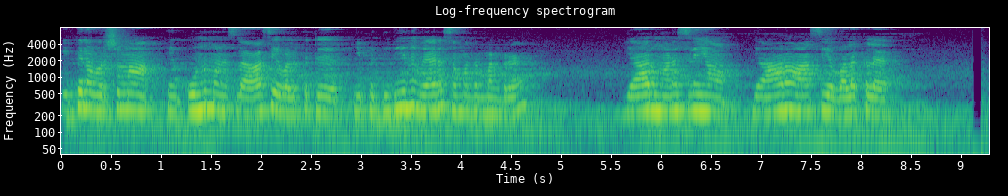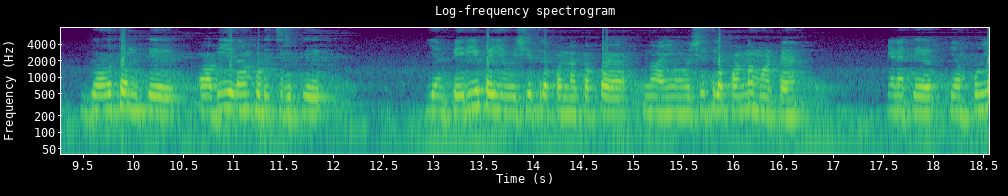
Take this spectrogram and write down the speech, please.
இத்தனை வருஷமாக என் பொண்ணு மனசில் ஆசையை வளர்த்துட்டு இப்போ திடீர்னு வேறு சம்மந்தம் பண்ணுற யார் மனசுலையும் யாரும் ஆசையை வளர்க்கலை. கௌதமுக்கு அபியை தான் பிடிச்சிருக்கு. என் பெரிய பையன் விஷயத்தில் பண்ண தப்ப நான் என் விஷயத்தில் பண்ண மாட்டேன். எனக்கு என் புள்ள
